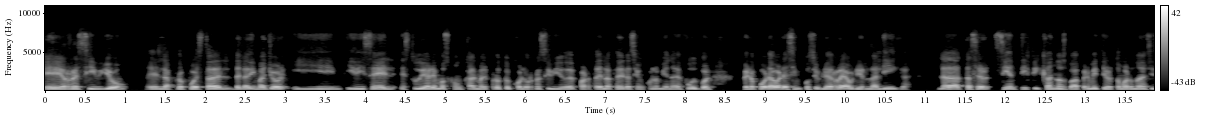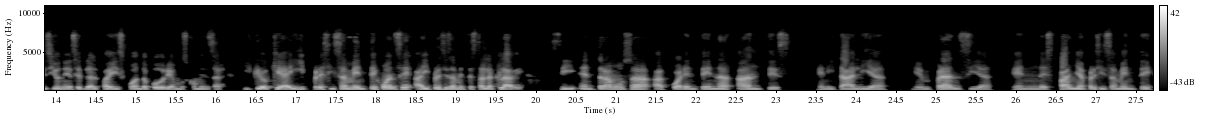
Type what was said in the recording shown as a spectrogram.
eh, recibió eh, la propuesta del, de la DIMAYOR y, y dice él, estudiaremos con calma el protocolo recibido de parte de la Federación Colombiana de Fútbol, pero por ahora es imposible reabrir la liga la data ser científica nos va a permitir tomar una decisión y decirle al país cuándo podríamos comenzar. Y creo que ahí precisamente, Juanse, ahí precisamente está la clave. Si entramos a, a cuarentena antes, en Italia, en Francia, en España precisamente,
